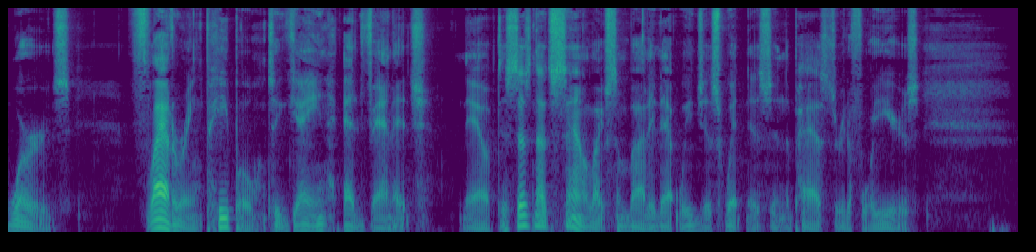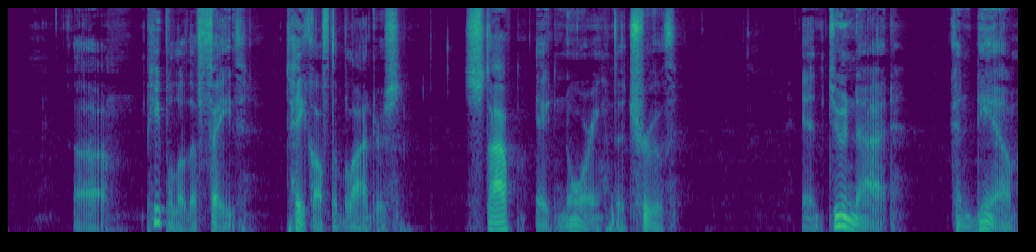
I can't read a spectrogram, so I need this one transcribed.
words, flattering people to gain advantage. Now, if this does not sound like somebody that we just witnessed in the past three to four years, uh, people of the faith, take off the blinders. Stop ignoring the truth. And do not condemn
